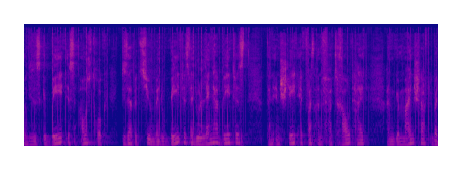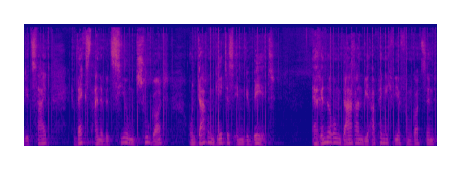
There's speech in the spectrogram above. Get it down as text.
Und dieses Gebet ist Ausdruck dieser Beziehung. Wenn du betest, wenn du länger betest, dann entsteht etwas an Vertrautheit, an Gemeinschaft über die Zeit, wächst eine Beziehung zu Gott und darum geht es im Gebet. Erinnerung daran, wie abhängig wir von Gott sind,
